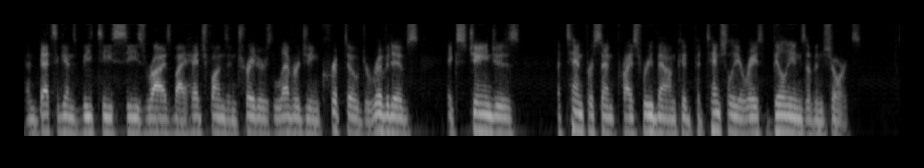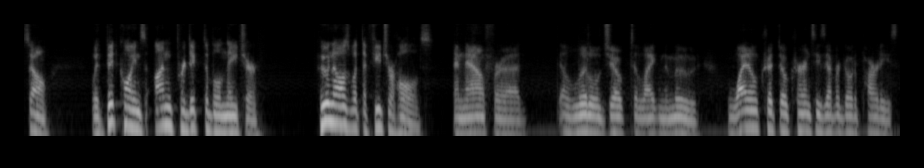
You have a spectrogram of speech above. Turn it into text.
and bets against BTC's rise by hedge funds and traders leveraging crypto derivatives, exchanges, a 10% price rebound could potentially erase billions of in shorts. So, with Bitcoin's unpredictable nature, who knows what the future holds? And now for a, a little joke to lighten the mood. Why don't cryptocurrencies ever go to parties?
